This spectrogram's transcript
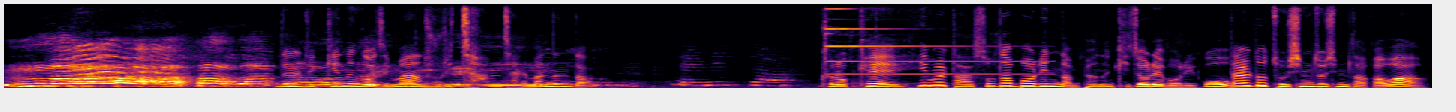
아빠 늘 느끼는 거지만 둘이 참 잘 맞는다. 그렇게 힘을 다 쏟아버린 남편은 기절해버리고 딸도 조심조심 다가와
